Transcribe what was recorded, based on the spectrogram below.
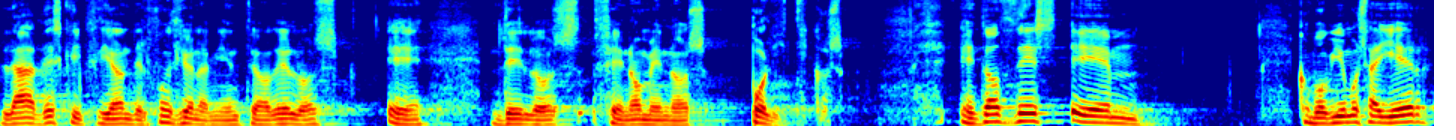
la descripción del funcionamiento de los, eh, de los fenómenos políticos. Entonces, em, como vimos ayer,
